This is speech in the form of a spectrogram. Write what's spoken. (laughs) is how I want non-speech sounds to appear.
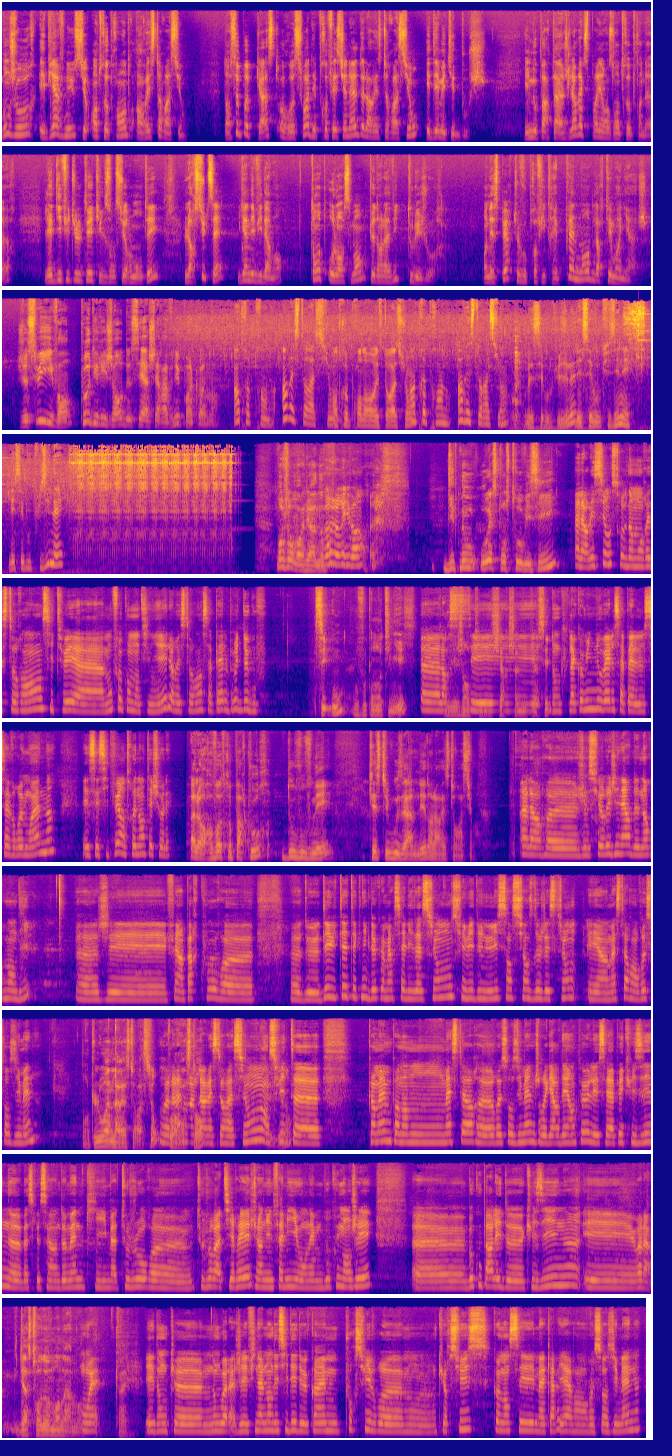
Bonjour et bienvenue sur Entreprendre en restauration. Dans ce podcast, on reçoit des professionnels de la restauration et des métiers de bouche. Ils nous partagent leur expérience d'entrepreneur, les difficultés qu'ils ont surmontées, leur succès, bien évidemment, tant au lancement que dans la vie de tous les jours. On espère que vous profiterez pleinement de leurs témoignages. Je suis Yvan, co-dirigeant de chravenue.com. Entreprendre en restauration. Entreprendre en restauration. Entreprendre en restauration. Laissez-vous cuisiner. Laissez-vous cuisiner. Laissez-vous cuisiner. Bonjour Morgane. Bonjour Yvan. Dites-nous où est-ce qu'on se trouve ici? Alors ici, on se trouve dans mon restaurant situé à Montfaucon-Montigny. Le restaurant s'appelle Brut de Goût. C'est où, Montfaucon-Montigny Euh, alors Pour les gens qui cherchent à nous placer? Donc la commune nouvelle s'appelle Sèvres-Moine et c'est situé entre Nantes et Cholet. Alors, votre parcours, d'où vous venez? Qu'est-ce qui vous a amené dans la restauration? Alors euh, je suis originaire de Normandie. Euh, j'ai fait un parcours euh, de DUT technique de commercialisation, suivi d'une licence sciences de gestion et un master en ressources humaines. Donc, loin de la restauration, Voilà, pour loin de la restauration. Ensuite, euh, quand même, pendant mon master euh, ressources humaines, je regardais un peu les CAP cuisine euh, parce que c'est un domaine qui m'a toujours, euh, toujours attiré. Je viens d'une famille où on aime beaucoup manger, euh, beaucoup parler de cuisine et voilà. Gastronome en âme. Ouais. Ouais. Et donc, euh, donc voilà, j'ai finalement décidé de quand même poursuivre mon cursus, commencer ma carrière en ressources humaines.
